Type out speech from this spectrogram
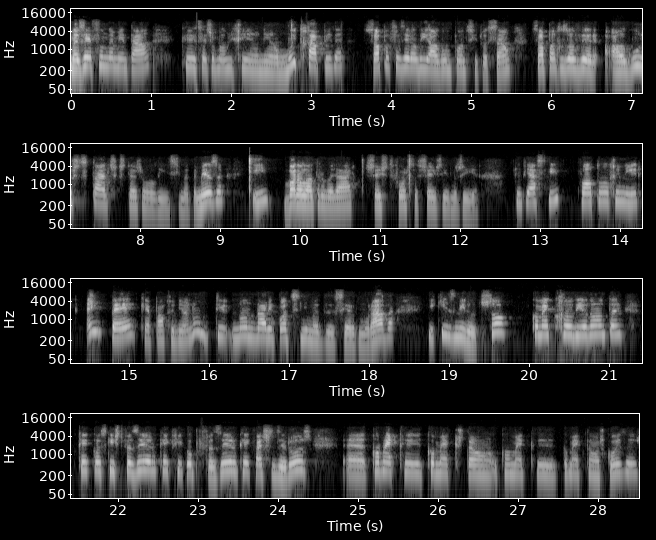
mas é fundamental que seja uma reunião muito rápida, só para fazer ali algum ponto de situação, só para resolver alguns detalhes que estejam ali em cima da mesa e bora lá trabalhar, cheios de força, cheios de energia. No dia a seguir, voltam a reunir em pé, que é para a reunião não, não dar hipótese nenhuma de ser demorada, e 15 minutos só. Como é que correu o dia de ontem? Que é que conseguiste fazer? O que é que ficou por fazer? O que é que vais fazer hoje? Uh, como, é que, como, é que estão, como, é que, como é que estão as coisas?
